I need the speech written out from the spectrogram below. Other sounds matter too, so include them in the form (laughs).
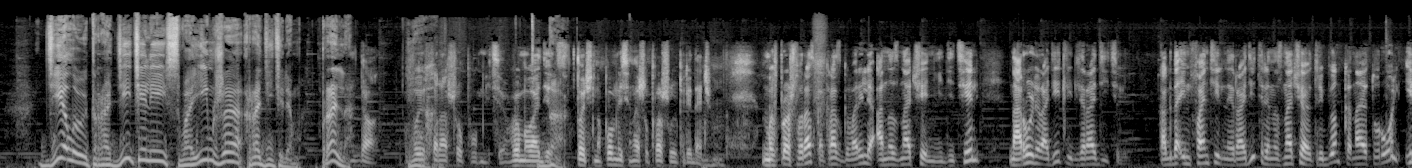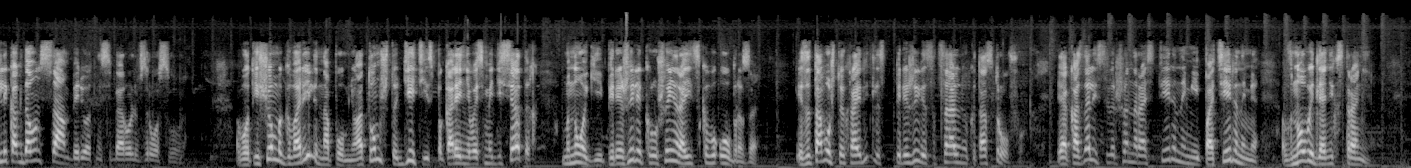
делают родителей своим же родителям. Правильно? Да. Вы хорошо помните, вы молодец. Да. Точно помните нашу прошлую передачу. Мы в прошлый раз как раз говорили о назначении детей на роль родителей для родителей когда инфантильные родители назначают ребенка на эту роль, или когда он сам берет на себя роль взрослого. Вот еще мы говорили, напомню, о том, что дети из поколения 80-х, многие пережили крушение родительского образа. Из-за того, что их родители пережили социальную катастрофу и оказались совершенно растерянными и потерянными в новой для них стране.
